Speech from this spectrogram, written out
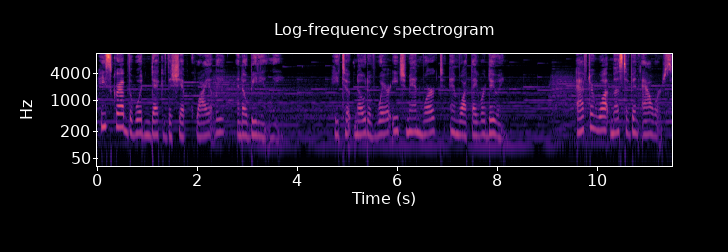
He scrubbed the wooden deck of the ship quietly and obediently. He took note of where each man worked and what they were doing. After what must have been hours,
